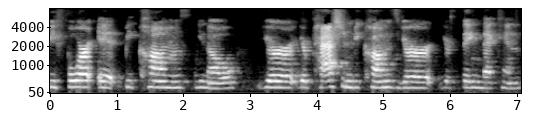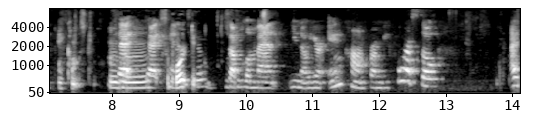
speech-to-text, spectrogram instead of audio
before it becomes, you know, your your passion becomes your your thing that can it comes mm-hmm. that that support you. supplement you know your income from before. So i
